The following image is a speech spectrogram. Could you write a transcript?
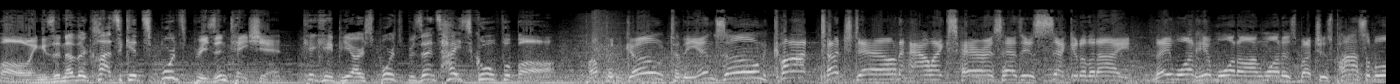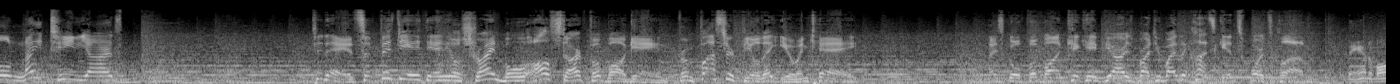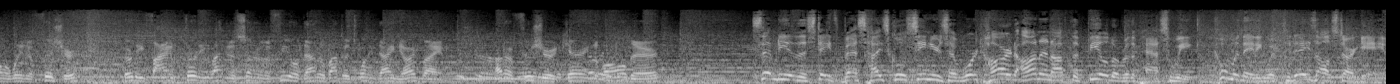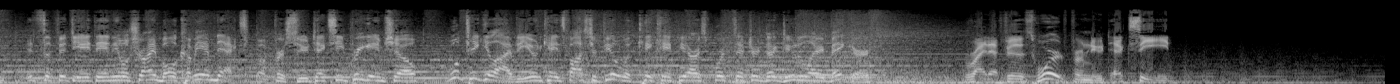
The following is another Classic Hit Sports presentation. KKPR Sports presents high school football. Pump and go to the end zone. Caught. Touchdown. Alex Harris has his second of the night. They want him one on one as much as possible. 19 yards. Today, it's the 58th annual Shrine Bowl All Star Football Game from Foster Field at UNK. High school football on KKPR is brought to you by the Classic Hit Sports Club. They hand the ball away to Fisher. 35-30 right in the center of the field, down to about the 29-yard line. Hunter Fisher carrying the ball there. 70 of the state's best high school seniors have worked hard on and off the field over the past week, culminating with today's All Star game. It's the 58th annual Shrine Bowl coming up next, but first, NuTech Seed pregame show. We'll take you live to UNK's Foster Field with KKPR Sports Director Doug Duda and Larry Baker. Right after this word from NuTech Seed.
